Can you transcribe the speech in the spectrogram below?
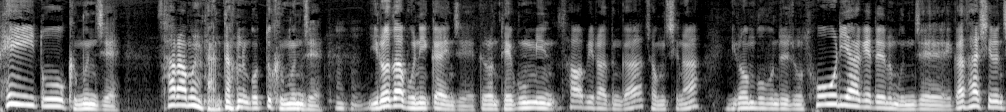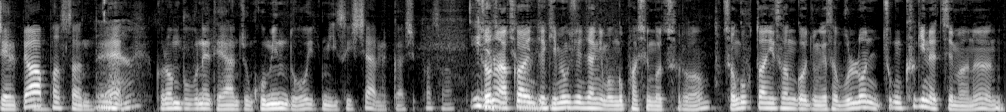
회의도 그 문제, 사람을 만나는 것도 그 문제. 이러다 보니까 이제 그런 대국민 사업이라든가 정치나 이런 부분들이 좀 소홀히 하게 되는 문제가 사실은 제일 뼈 아팠었는데 네. 그런 부분에 대한 좀 고민도 좀 있으시지 않을까 싶어서. 저는 아까 이제 김용신 위원장님 언급하신 것처럼 전국 단위 선거 중에서 물론 조금 크긴 했지만은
